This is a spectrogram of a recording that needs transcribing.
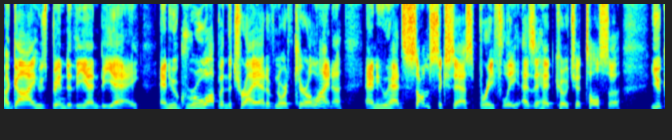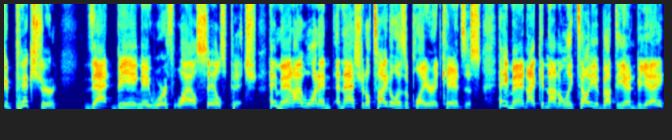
a guy who's been to the NBA and who grew up in the triad of North Carolina and who had some success briefly as a head coach at Tulsa. You could picture that being a worthwhile sales pitch. Hey, man, I won a, a, national title as a player at Kansas. Hey, man, I can not only tell you about the NBA,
